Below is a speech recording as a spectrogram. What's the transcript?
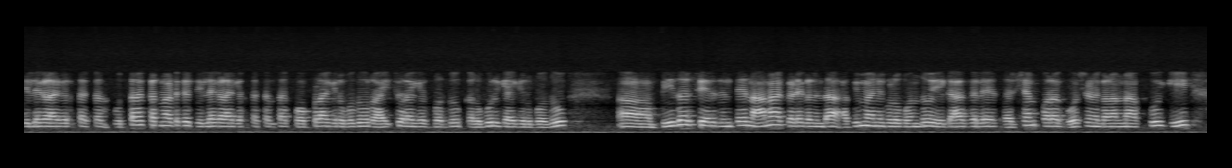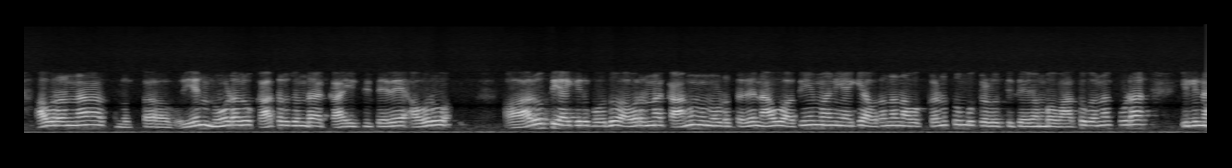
ಜಿಲ್ಲೆಗಳಾಗಿರ್ತಕ್ಕಂಥ, ಉತ್ತರ ಕರ್ನಾಟಕ ಜಿಲ್ಲೆಗಳಾಗಿರ್ತಕ್ಕಂಥ ಕೊಪ್ಪಳ ಆಗಿರ್ಬೋದು, ರಾಯಚೂರು ಆಗಿರ್ಬೋದು, ಕಲಬುರಗಿ ಆಗಿರ್ಬೋದು ಬೀದರ್ ಸೇರಿದಂತೆ ನಾನಾ ಕಡೆಗಳಿಂದ ಅಭಿಮಾನಿಗಳು ಬಂದು ಈಗಾಗಲೇ ದರ್ಶನ್ ಪರ ಘೋಷಣೆಗಳನ್ನ ಕೂಗಿ ಅವರನ್ನ ಏನು ನೋಡಲು ಕಾತರದಿಂದ ಕಾಯುತ್ತಿದ್ದೇವೆ. ಅವರು ಆರೋಪಿ ಆಗಿರ್ಬೋದು, ಅವರನ್ನ ಕಾನೂನು ನೋಡುತ್ತದೆ. ನಾವು ಅಭಿಮಾನಿಯಾಗಿ ಅವರನ್ನ ನಾವು ಕಣ್ತುಂಬು ಕೇಳುತ್ತಿದ್ದೇವೆ ಎಂಬ ಮಾತುಗಳನ್ನ ಕೂಡ ಇಲ್ಲಿನ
